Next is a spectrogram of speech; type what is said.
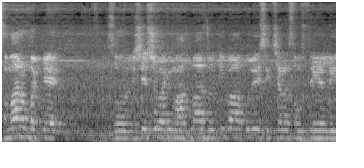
ಸಮಾರಂಭಕ್ಕೆ, ಸೊ ವಿಶೇಷವಾಗಿ ಮಹಾತ್ಮ ಜ್ಯೋತಿಬಾ ಪುಲೆ ಶಿಕ್ಷಣ ಸಂಸ್ಥೆಯಲ್ಲಿ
